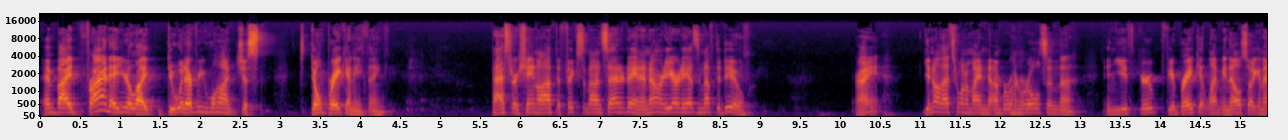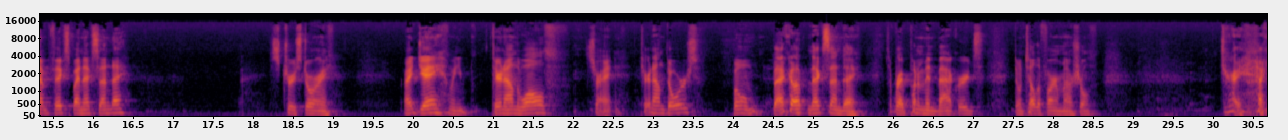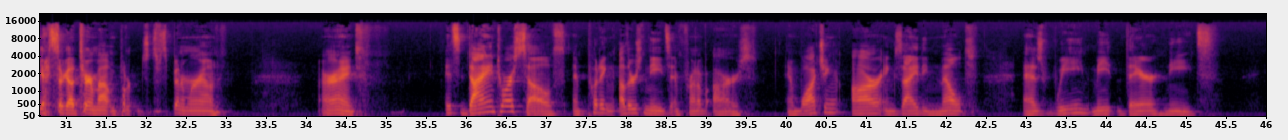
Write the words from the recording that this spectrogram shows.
And by Friday, you're like, do whatever you want, just don't break anything. Pastor Shane will have to fix it on Saturday, and I know he already has enough to do. Right? You know, that's one of my number one rules in the in youth group. If you break it, let me know so I can have it fixed by next Sunday. It's a true story. Right, Jay? When you tear down the walls, that's right. Tear down doors, boom, back up next Sunday. Except I put them in backwards. Don't tell the fire marshal. That's right. I still got to tear them out and put, spin them around. All right. It's dying to ourselves and putting others' needs in front of ours and watching our anxiety melt as we meet their needs.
